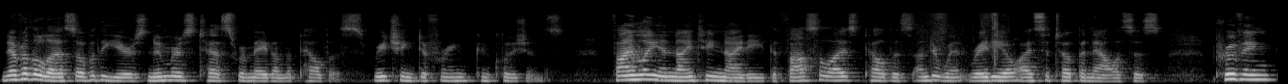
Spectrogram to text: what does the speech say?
Nevertheless, over the years, numerous tests were made on the pelvis, reaching differing conclusions. Finally, in 1990, the fossilized pelvis underwent radioisotope analysis, proving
